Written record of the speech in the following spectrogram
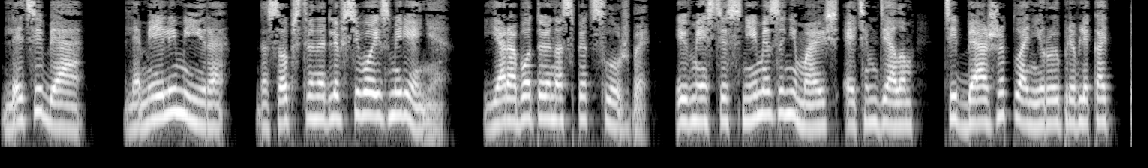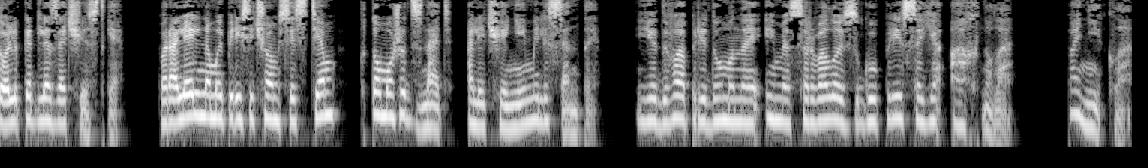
для тебя, для Мели мира, да, собственно, для всего измерения. Я работаю на спецслужбы, и вместе с ними занимаюсь этим делом. Тебя же планирую привлекать только для зачистки. Параллельно мы пересечемся с тем, кто может знать о лечении Мелисенты. Едва придуманное имя сорвалось с губ Риса, я ахнула. Поникла.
